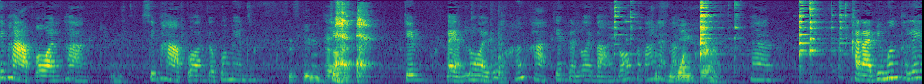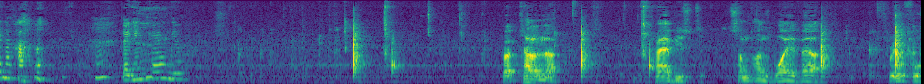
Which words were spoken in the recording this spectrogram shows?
สิบห้าปอนด์ค่ะสิบห้าปอนด์กับพ่อแมน 15 pounds เจ็ดแปดร้อยบวกเฮ้ยค่ะเจ็ดแปดร้อยบาทบ่ประมาณ just นั้น for นะ one crab. ค่ะขนาดอยู่เมืองทะเลนะคะ แต่ยังแพงอยู่ But tell them that crab used to sometimes weigh about three or four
